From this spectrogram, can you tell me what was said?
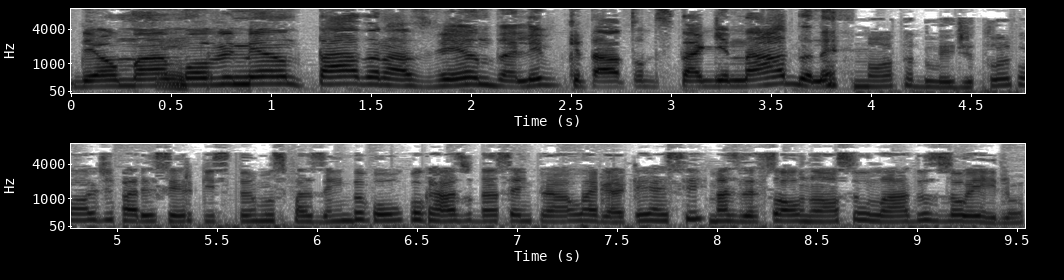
Deu uma Sim. movimentada nas vendas ali, porque tava tudo estagnado, né? Nota do editor pode parecer que estamos fazendo pouco caso da Central HQS, mas é só o nosso lado zoeiro.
